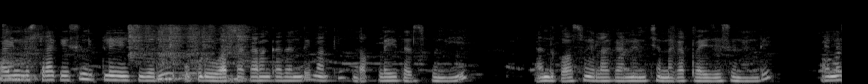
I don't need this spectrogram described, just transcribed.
పైన విస్తరాకేసి నిప్పులు వేసేవారు. ఇప్పుడు వర్షాకాలం కదండి మనకి డొక్కలు అవి తడిసిపోయినాయి. అందుకోసం ఇలాగ నేను చిన్నగా ట్రై చేశానండి. అయినా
